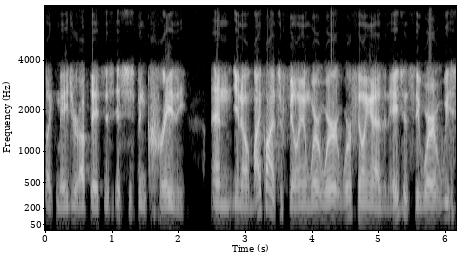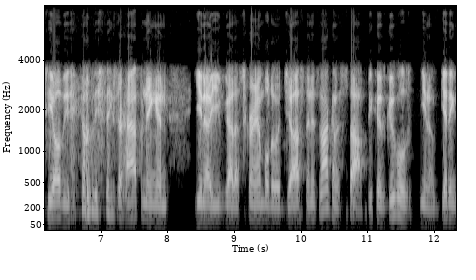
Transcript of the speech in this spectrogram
like major updates. It's, it's just been crazy. And you know, my clients are feeling, we're we're we're feeling it as an agency where we see all these all these things are happening, and you know, you've got to scramble to adjust, and it's not going to stop because Google's you know getting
